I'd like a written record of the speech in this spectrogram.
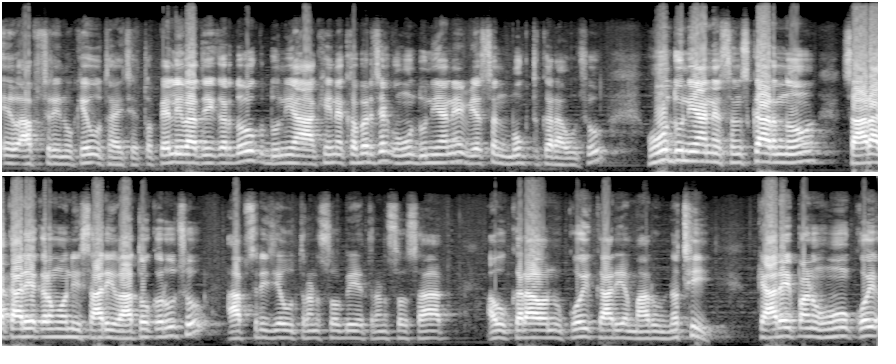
એ આપશ્રીનું કેવું થાય છે. તો પહેલી વાત એ કરી દઉં કે દુનિયા આખીને ખબર છે કે હું દુનિયાને વ્યસન મુક્ત કરાવું છું. હું દુનિયાને સંસ્કારનો સારા કાર્યક્રમોની સારી વાતો કરું છું. આપશ્રી જેવું ત્રણસો બે, ત્રણસો સાત આવું કરાવવાનું કોઈ કાર્ય મારું નથી. ક્યારેય પણ હું કોઈ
